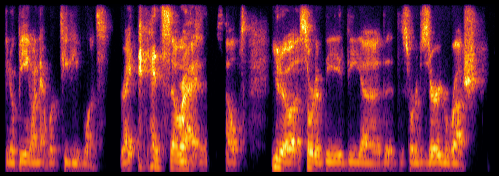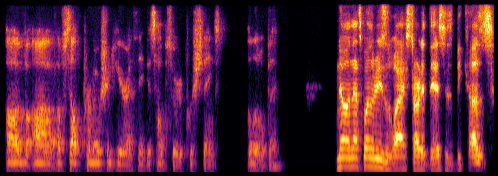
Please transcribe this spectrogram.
you know being on network TV once, right? And so right. it's helped, you know, sort of the the uh, the, the sort of zerg rush of uh, of self promotion here. I think has helped sort of push things a little bit. No, and that's one of the reasons why I started this is because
